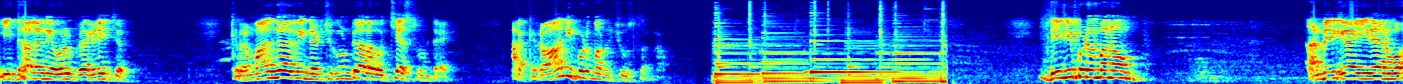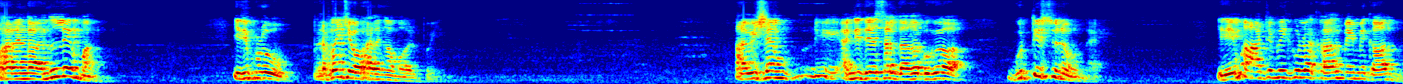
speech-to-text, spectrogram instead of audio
యుద్ధాలను ఎవరు ప్రకటించరు. క్రమంగా అవి నడుచుకుంటూ అలా వచ్చేస్తుంటాయి. ఆ క్రమాన్ని ఇప్పుడు మనం చూస్తున్నాం. దీన్ని ఇప్పుడు మనం అమెరికా ఇరాన్ వ్యవహారంగా అనలేం మనం. ఇది ఇప్పుడు ప్రపంచ వ్యవహారంగా మారిపోయింది. ఆ విషయాన్ని అన్ని దేశాలు దాదాపుగా గుర్తిస్తూనే ఉన్నాయి. ఇదేమో ఆటవికుల కాలం ఏమీ కాదు.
